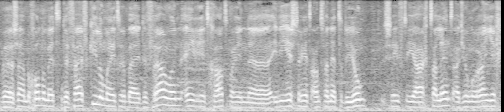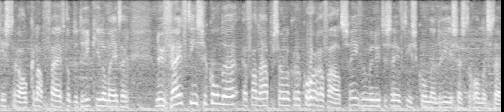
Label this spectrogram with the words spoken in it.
We zijn begonnen met de 5 kilometer bij de vrouwen. Eén rit gehad waarin uh, in de eerste rit Antoinette de Jong... 17-jarig talent uit Jong Oranje. Gisteren al knap vijfde op de 3 kilometer. Nu 15 seconden van haar persoonlijk record afhaalt. 7 minuten 17 seconden en 63 honderdste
